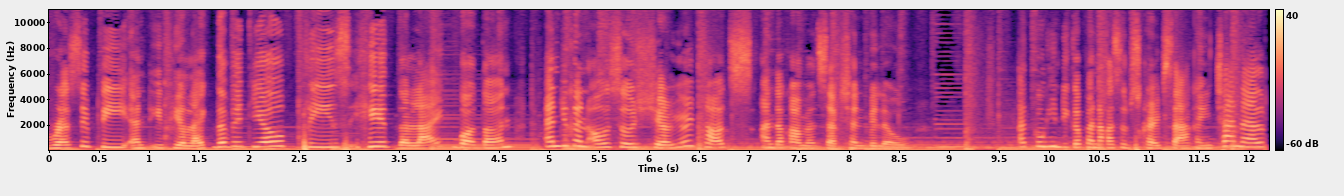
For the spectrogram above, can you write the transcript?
recipe and if you like the video, please hit the like button and you can also share your thoughts on the comment section below. At kung hindi ka pa nakasubscribe sa aking channel,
